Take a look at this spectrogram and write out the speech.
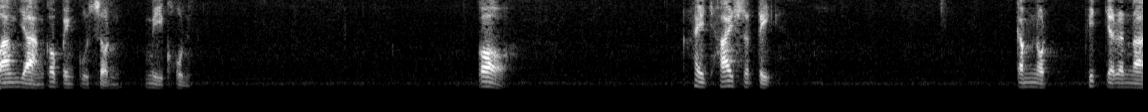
บางอย่างก็เป็นกุศลมีคุณ ก็ให้ใช้สติกำหนดพิจารณา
